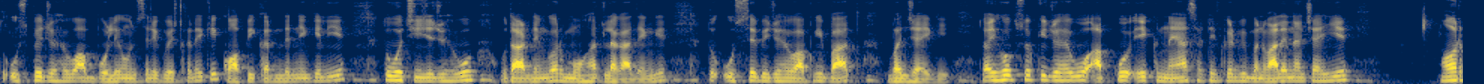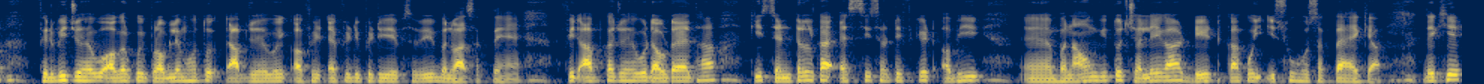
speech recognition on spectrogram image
तो उस पर जो है वो आप बोले, उनसे रिक्वेस्ट करें कि कॉपी कर देने के लिए तो वो चीज़ें जो है वो उतार देंगे और मोहर लगा देंगे तो उससे भी जो है वो आपकी बात बन जाएगी। तो आई होप सो कि जो है वो आपको एक नया सर्टिफिकेट भी बनवा लेना चाहिए और फिर भी जो है वो अगर कोई प्रॉब्लम हो तो आप जो है वो एक एफिडेविट से भी बनवा सकते हैं। फिर आपका जो है वो डाउट आया था कि सेंट्रल का एससी सर्टिफिकेट अभी बनाऊँगी तो चलेगा? डेट का कोई इशू हो सकता है क्या? देखिए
